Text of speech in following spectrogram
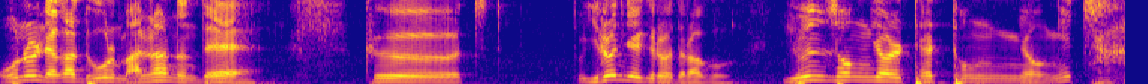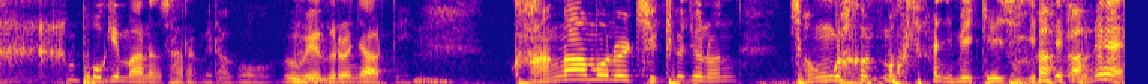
오늘 내가 누굴 만났는데 그 이런 얘기를 하더라고. 윤석열 대통령이 참 복이 많은 사람이라고. 그왜 그러냐 그랬더니 광화문을 지켜주는 정광훈 목사님이 계시기 때문에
